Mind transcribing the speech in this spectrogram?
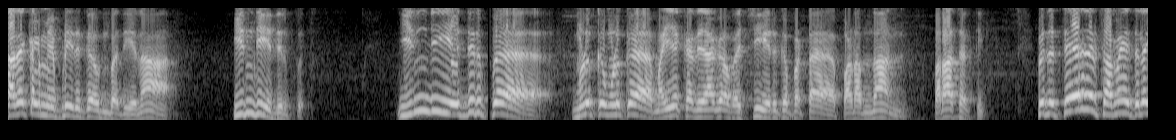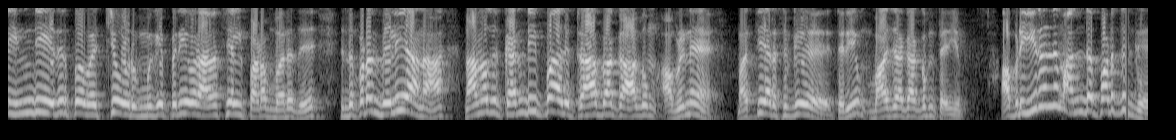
கதைக்களம் எப்படி இருக்கு அப்படின்னு பார்த்தீங்கன்னா இந்தி எதிர்ப்பு. இந்தி எதிர்ப்பை முழுக்க முழுக்க மையக்கதையாக வச்சு எடுக்கப்பட்ட படம் தான் பராசக்தி. இப்போ இந்த தேர்தல் சமயத்தில் இந்திய எதிர்ப்பை வச்சு ஒரு மிகப்பெரிய ஒரு அரசியல் படம் வருது. இந்த படம் வெளியானா நமக்கு கண்டிப்பாக அது டிராபேக் ஆகும் அப்படின்னு மத்திய அரசுக்கு தெரியும் பாஜகவுக்கும் தெரியும். அப்படி இருந்தும் அந்த படத்துக்கு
